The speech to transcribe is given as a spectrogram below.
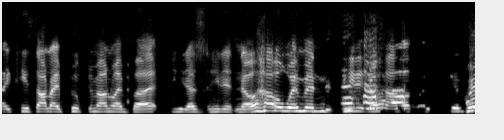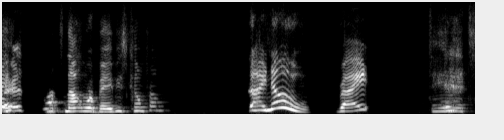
like he thought I pooped him out of my butt. He doesn't. He didn't know how women. He didn't know how. Like, give Wait, birth. that's not where babies come from. I know, right? Damn it.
